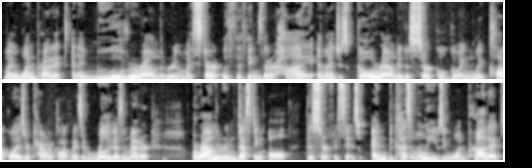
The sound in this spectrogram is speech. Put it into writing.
my one product, and I move around the room. I start with the things that are high and I just go around in a circle, going like clockwise or counterclockwise, it really doesn't matter, around the room, dusting all the surfaces. And because I'm only using one product,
